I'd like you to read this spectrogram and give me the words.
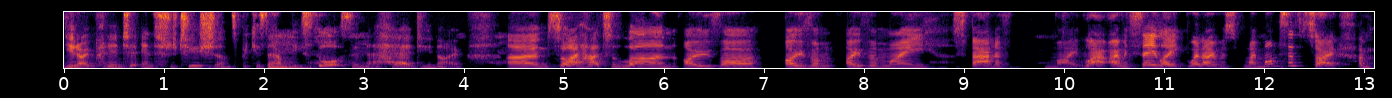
you know put into institutions because they have mm. these thoughts in their head you know um so i had to learn over over over my span of my well i would say like when i was my mom said sorry i'm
